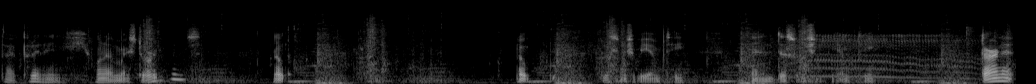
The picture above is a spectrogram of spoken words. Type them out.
Did I put it in one of my storage bins? Nope. Nope. This one should be empty. And this one should be empty. Darn it.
